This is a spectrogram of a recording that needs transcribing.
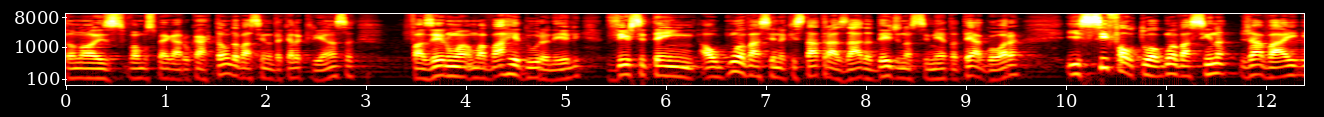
Então, nós vamos pegar o cartão da vacina daquela criança, fazer uma, uma, varredura nele, ver se tem alguma vacina que está atrasada desde o nascimento até agora. E se faltou alguma vacina, já vai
